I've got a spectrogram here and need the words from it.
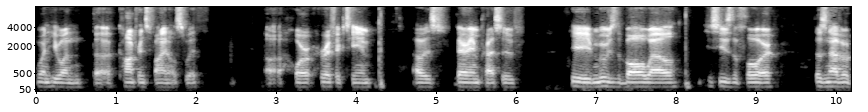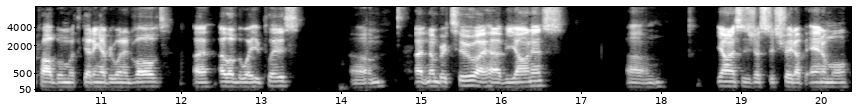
when he won the conference finals with a hor- horrific team. That was very impressive. He moves the ball well. He sees the floor doesn't have a problem with getting everyone involved. I, I love the way he plays. Um, at number two, I have Giannis. Um, Giannis is just a straight up animal.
